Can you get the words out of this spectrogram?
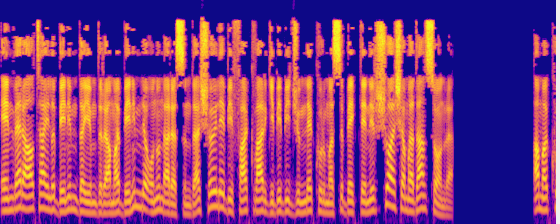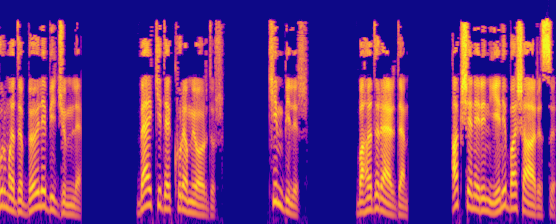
Enver Altaylı benim dayımdır ama benimle onun arasında şöyle bir fark var gibi bir cümle kurması beklenir şu aşamadan sonra. Ama kurmadı böyle bir cümle. Belki de kuramıyordur. Kim bilir? Bahadır Erdem. Akşener'in yeni baş ağrısı.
